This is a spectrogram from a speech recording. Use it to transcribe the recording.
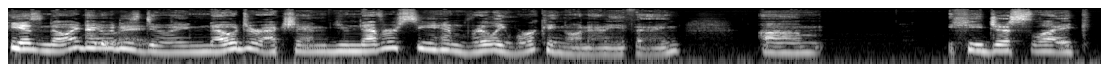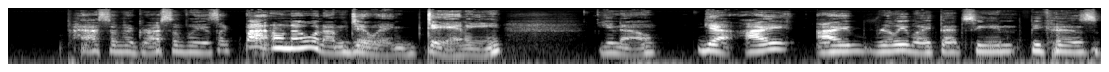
he has no idea what he's doing, no direction. You never see him really working on anything. Um, he just like passive aggressively is like, I don't know what I'm doing, Danny. You know? Yeah, I I really like that scene because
